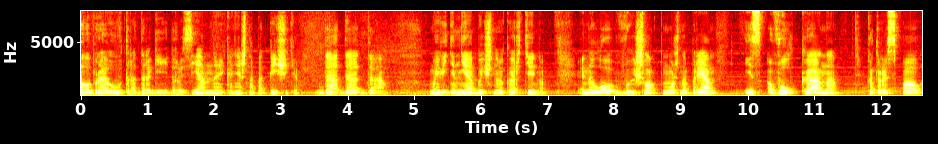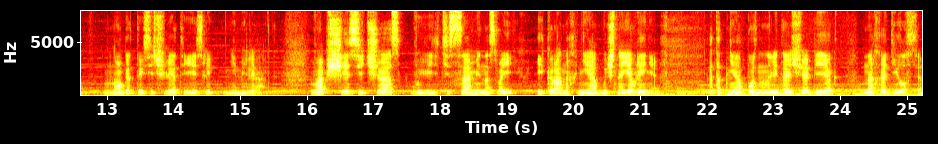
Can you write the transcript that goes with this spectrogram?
Доброе утро, дорогие друзья, ну и, конечно, подписчики. Да-да-да, мы видим необычную картину. НЛО вышло, можно прям из вулкана, который спал много тысяч лет, если не миллиард. Вообще сейчас вы видите сами на своих экранах необычное явление. Этот неопознанный летающий объект находился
